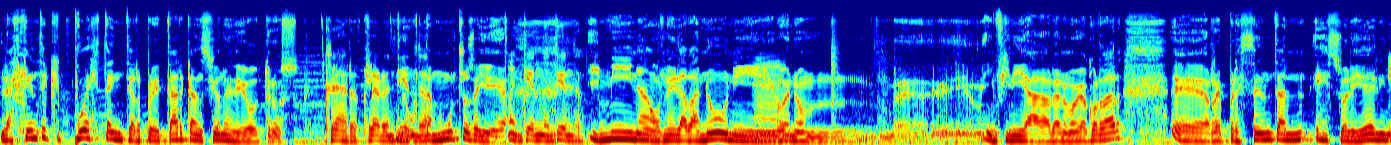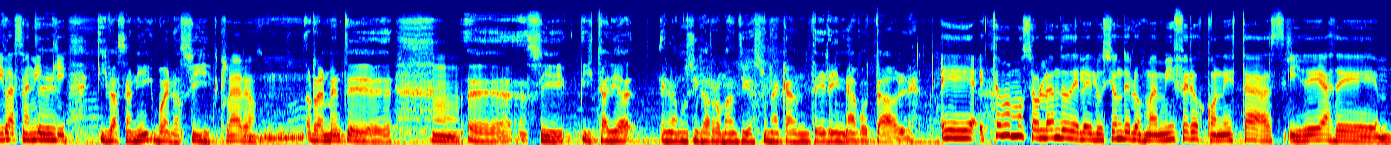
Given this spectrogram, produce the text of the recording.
la gente que puesta a interpretar canciones de otros. Claro, claro, Me entiendo. gusta mucho esa idea. Entiendo, entiendo. Y Mina, Ornella Banoni, bueno, mm, eh, infinidad, ahora no me voy a acordar, eh, representan eso, la idea del intérprete. Zanicki. Iva Zanicki, bueno, sí. Claro. Realmente, Mm. eh, sí, Italia en la música romántica es una cantera inagotable. Eh, estábamos hablando de la ilusión de los mamíferos con estas ideas de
